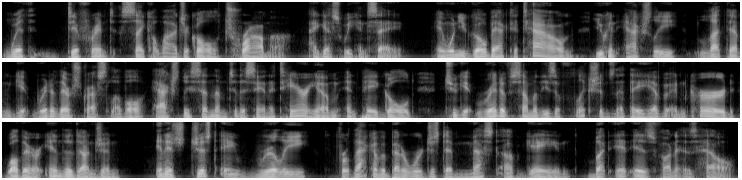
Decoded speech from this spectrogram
with different psychological trauma, I guess we can say. And when you go back to town, you can actually let them get rid of their stress level, actually send them to the sanitarium and pay gold to get rid of some of these afflictions that they have incurred while they're in the dungeon. And it's just a really for lack of a better word, just a messed up game, but it is fun as hell.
